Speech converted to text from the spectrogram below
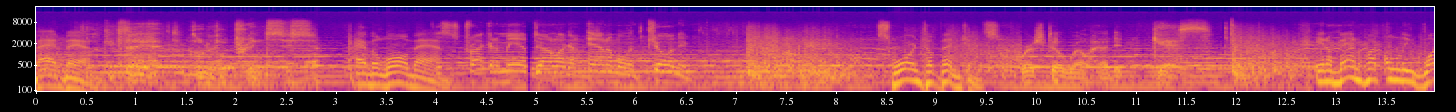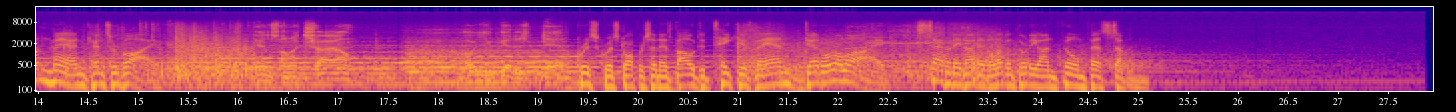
madman. Look at that, a little princess. And the lawman. This is tracking a man down like an animal and killing him. Sworn to vengeance. We're still well headed. Guess. In a manhunt only one man can survive. Hands on a child, all you get is dead. Kris Kristofferson has vowed to take his man, dead or alive. Saturday night at 11.30 on Film Fest 7.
